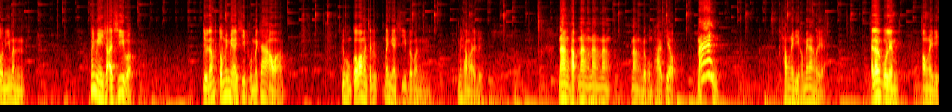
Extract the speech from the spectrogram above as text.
ัวนี้มัน ไม่มีอาชีพเหรอเดี๋ยวนะตัวไม่มีอาชีพผมไม่กล้าเอาครับ คือผมกลัวว่ามันจะไม่ไม,มีอาชีพแล้วมันไม่ทำอะไรเลย นั่งครับนั่งนั่งนั่งนั่งเดี๋ยวผมพาไปเที่ยว นั่งทำไงดีเขาไม่นั่งเลยอะไอ้เรื่องโกเลมเอาไงดี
